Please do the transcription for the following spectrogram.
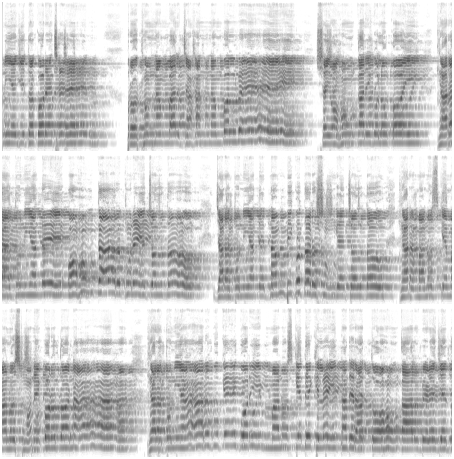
নিয়োজিত করেছেন। প্রথম নাম্বার জাহান নাম বলবে, সেই অহংকারী গুলো কই? যারা দুনিয়াতে অহংকার করে চলতো, যারা দুনিয়াতে দাম্ভিকতার সঙ্গে চলতো, যারা মানুষকে মানুষ মনে করতো না যারা দুনিয়ার বুকে গরিব মানুষকে দেখলেই তাদের আত্ম অহংকার বেড়ে যেত।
